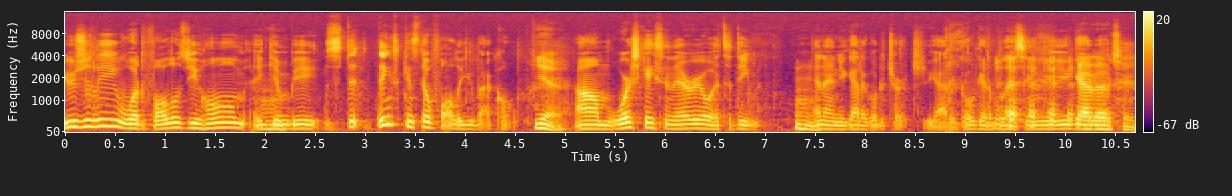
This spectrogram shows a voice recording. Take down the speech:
Usually, what follows you home, it Mm-hmm. can be st- things can still follow you back home. Yeah. Um, worst case scenario, it's a demon, Mhm. and then you gotta go to church. You gotta go get a blessing. you, you Gotta go.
